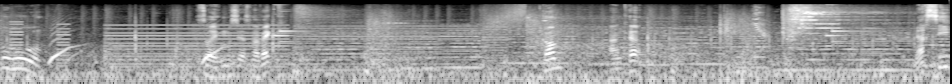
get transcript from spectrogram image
Buhu. So, ich muss erstmal weg. Komm. Danke. Merci.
